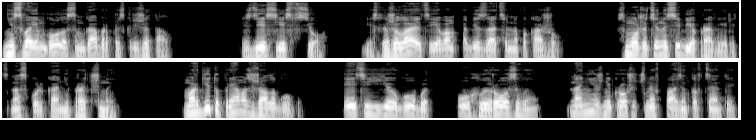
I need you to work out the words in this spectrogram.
Не своим голосом Габр проскрежетал. «Здесь есть все. Если желаете, я вам обязательно покажу. Сможете на себе проверить, насколько они прочны». Маргиту прямо сжала губы. Эти ее губы Пухлые, розовые, на нижней крошечная впадинка в центре.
